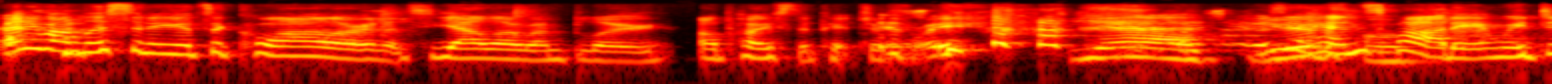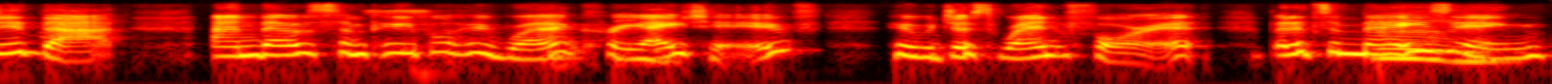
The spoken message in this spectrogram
Anyone listening, it's a koala and it's yellow and blue. I'll post a picture It's for you. Yeah, it's it was a hens party and we did that. And there was some people who weren't creative who just went for it. But it's amazing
